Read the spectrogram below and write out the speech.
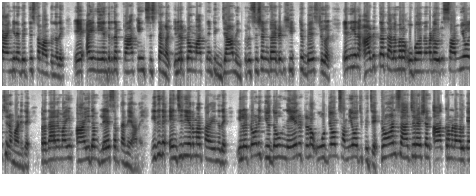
ടാങ്കിനെ വ്യത്യസ്തമാക്കുന്നത്. എ ഐ നിയന്ത്രിത ട്രാക്കിംഗ് സിസ്റ്റങ്ങൾ electromagnetic jamming precision guided hit ബേസ്ഡുകൾ എന്നിങ്ങനെ അടുത്ത തലമുറ ഉപകരണങ്ങളുടെ ഒരു സംയോജനമാണിത്. പ്രധാനമായും ആയുധം ലേസർ തന്നെയാണ്. ഇതിന്റെ എഞ്ചിനീയർമാർ പറയുന്നത് ഇലക്ട്രോണിക് യുദ്ധവും നേരിട്ടുള്ള ഊർജവും സംയോജിപ്പിച്ച് ഡ്രോൺ സാച്ചുറേഷൻ ആക്രമണങ്ങൾക്ക്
